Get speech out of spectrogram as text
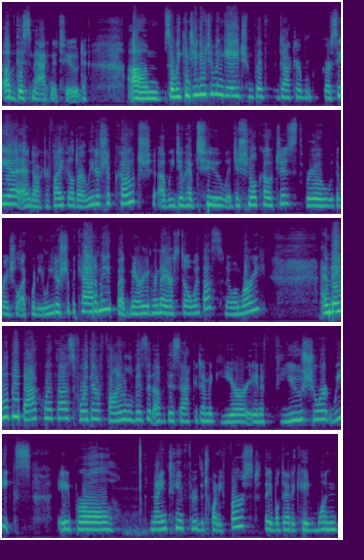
of this magnitude. Um, so we continue to engage with Dr. Garcia and Dr. Fifield, our leadership coach. Uh, we do have two additional coaches through the Racial Equity Leadership Academy, but Mary and Renee are still with us, no one worry. And they will be back with us for their final visit of this academic year in a few short weeks, April 19th through the 21st. They will dedicate one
